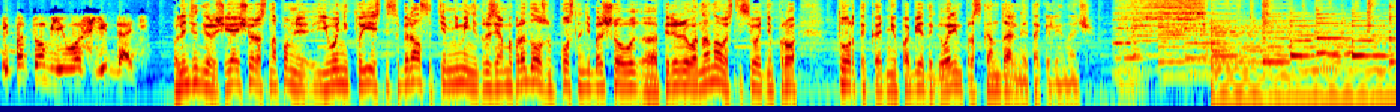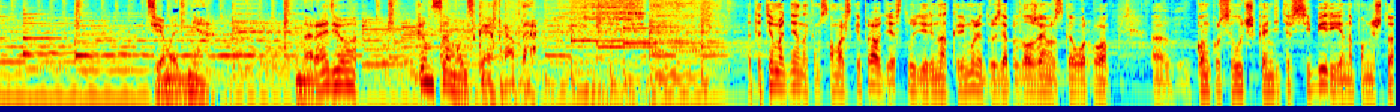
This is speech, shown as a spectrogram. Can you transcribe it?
и потом его съедать. Валентин Георгиевич, я еще раз напомню, его никто есть не собирался. Тем не менее, друзья, мы продолжим после небольшого э, перерыва на новости. Сегодня про торты ко Дню Победы. Говорим про скандальные, так или иначе. Тема дня. На радио «Комсомольская правда». Это тема дня на «Комсомольской правде». В студии Ренат Каримулин. Друзья, продолжаем разговор о э, конкурсе «Лучший кондитер Сибири». Я напомню, что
